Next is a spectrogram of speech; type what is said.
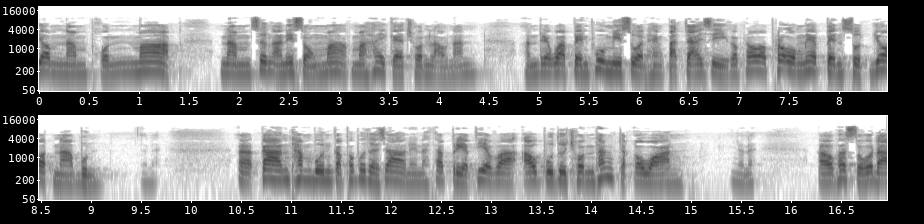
ย่อมนำผลมากนำซึ่งอนิสงส์มากมาให้แก่ชนเหล่านั้น อันเรียกว่าเป็นผู้มีส่วนแห่งปัจจัยสี่ก็เพราะว่าพระองค์เนี่ยเป็นสุดยอดนาบุญการทำบุญกับพระพุทธเจ้าเนี่ยนะถ้าเปรียบเทียบว่าเอาปุตุชนทั้งจักรวาลนะ เอาพระโสดา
